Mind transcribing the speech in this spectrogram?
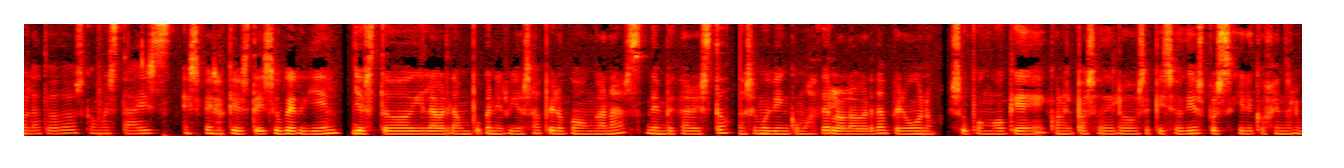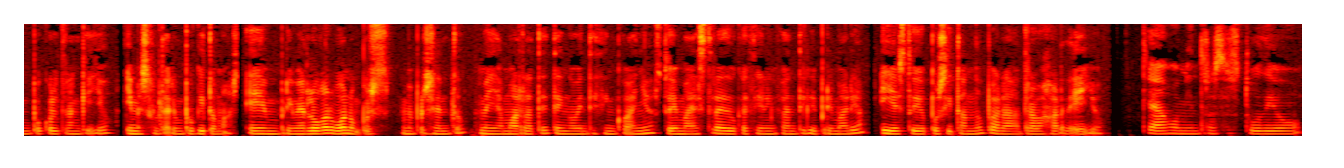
Hola a todos, ¿cómo estáis? Espero que estéis súper bien. Yo estoy, la verdad, un poco nerviosa, pero con ganas de empezar esto. No sé muy bien cómo hacerlo, la verdad, pero bueno, supongo que con el paso de los episodios pues iré cogiéndole un poco el tranquillo y me soltaré un poquito más. En primer lugar, bueno, pues me presento. Me llamo Arrate, tengo 25 años, soy maestra de educación infantil y primaria y estoy opositando para trabajar de ello. ¿Qué hago mientras estudio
